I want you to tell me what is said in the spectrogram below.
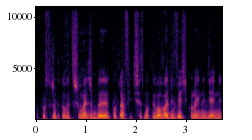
po prostu, żeby to wytrzymać, żeby potrafić się zmotywować, wyjść kolejny dzień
